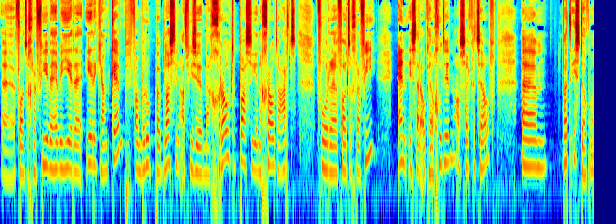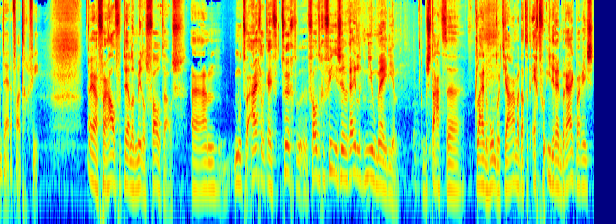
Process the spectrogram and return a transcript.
eh, fotografie. We hebben hier eh, Erik Jan Kemp van beroep belastingadviseur. Maar grote passie en een groot hart voor fotografie. En is daar ook heel goed in, als zeg ik het zelf. Ehm, wat is documentaire fotografie? Nou ja, verhaal vertellen middels foto's. Ehm, moeten we eigenlijk even terug. Fotografie is een redelijk nieuw medium. Het bestaat eh kleine 100 jaar, maar dat het echt voor iedereen bereikbaar is,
